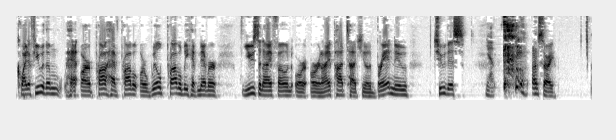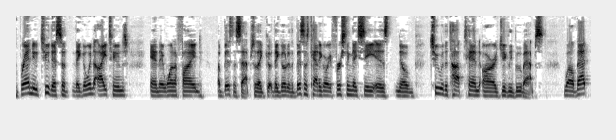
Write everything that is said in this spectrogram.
quite a few of them ha- are pro- have probably or will probably have never used an iPhone or or an iPod Touch. You know, brand new to this. yeah, I'm sorry, brand new to this. So they go into iTunes and they want to find a business app. So they go, they go to the business category. First thing they see is, you know, two of the top 10 are Jiggly Boob apps. Well, that,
